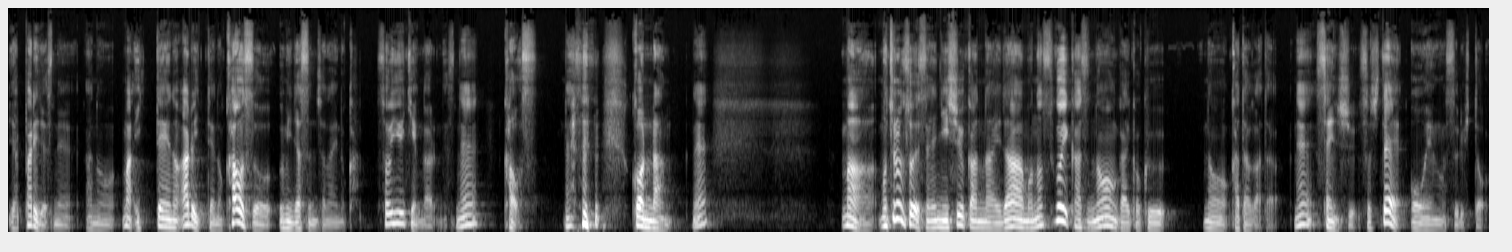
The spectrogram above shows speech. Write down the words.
やっぱりですねあの、まあ、一定のある一定のカオスを生み出すんじゃないのか。そういう意見があるんですね。カオス、混乱ね。まあもちろんそうですね。2週間の間ものすごい数の外国の方々ね。選手そして応援をする人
